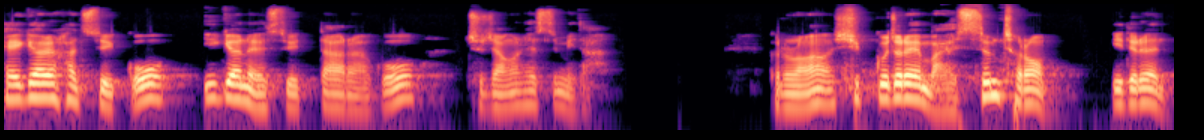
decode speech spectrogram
해결할 수 있고 이겨낼 수 있다라고 주장을 했습니다. 그러나 19절의 말씀처럼 이들은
